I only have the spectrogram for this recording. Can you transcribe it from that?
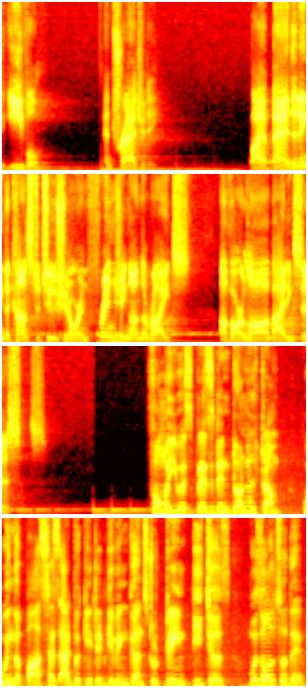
to evil and tragedy by abandoning the Constitution or infringing on the rights of our law abiding citizens. Former US President Donald Trump, who in the past has advocated giving guns to trained teachers, was also there.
